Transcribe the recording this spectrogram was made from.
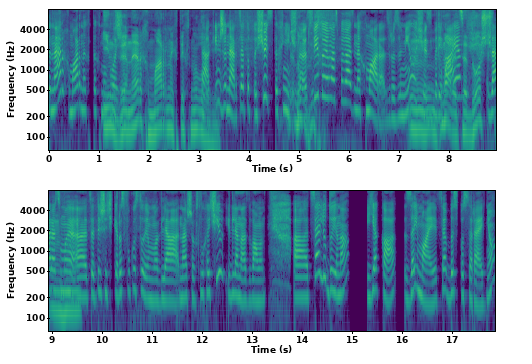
інженер хмарних технологій. Інженер хмарних технологій. Так, інженер, це тобто щось з технічною Ну, освітою у нас пов'язане. Хмара, зрозуміло, М, щось Хмари зберігає. це дощ. Зараз ми Мгм. е, це трішечки розфокусуємо для наших слухачів і для нас з вами. Е, Це людина. Яка займається безпосередньо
